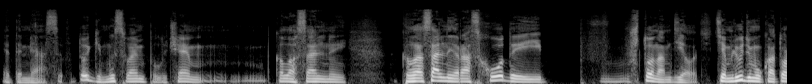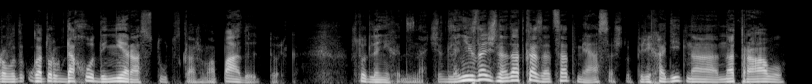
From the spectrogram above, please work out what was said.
это мясо. В итоге мы с вами получаем колоссальный, колоссальные расходы и что нам делать? Тем людям, у, которого, у которых доходы не растут, скажем, а падают только. Что для них это значит? Для них, значит, надо отказаться от мяса, чтобы переходить на, на траву,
